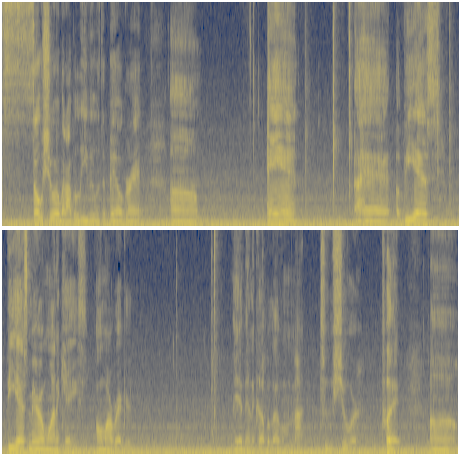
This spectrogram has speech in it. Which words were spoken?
so sure, but I believe it was the Pell Grant. Um, and I had a BS BS marijuana case on my record. May have been a couple of them. I'm not too sure, but um,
